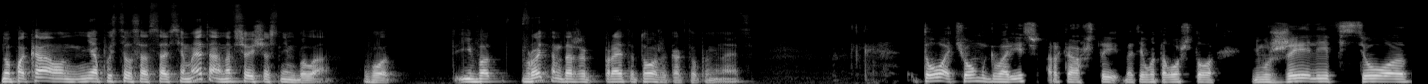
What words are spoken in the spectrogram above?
Но пока он не опустился совсем это, она все еще с ним была. Вот. И вот вроде там даже про это тоже как-то упоминается. То, о чем говоришь, Аркаш, ты на тему того, что неужели все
